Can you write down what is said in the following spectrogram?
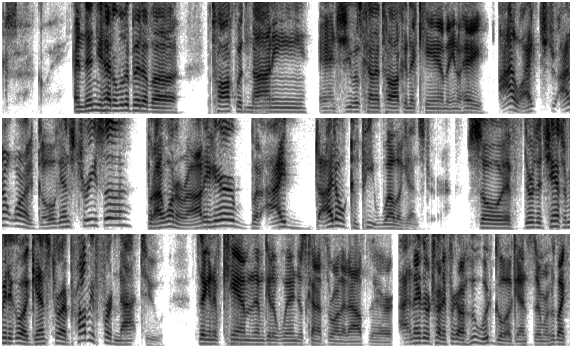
Exactly. And then you had a little bit of a talk with Nany, and she was kind of talking to Cam. You know, hey, I like, I don't want to go against Teresa, but I want her out of here. But I, I don't compete well against her. So if there's a chance for me to go against her, I'd probably prefer not to. Thinking if Cam and them get a win, just kind of throwing it out there. I think they're trying to figure out who would go against them, or who like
